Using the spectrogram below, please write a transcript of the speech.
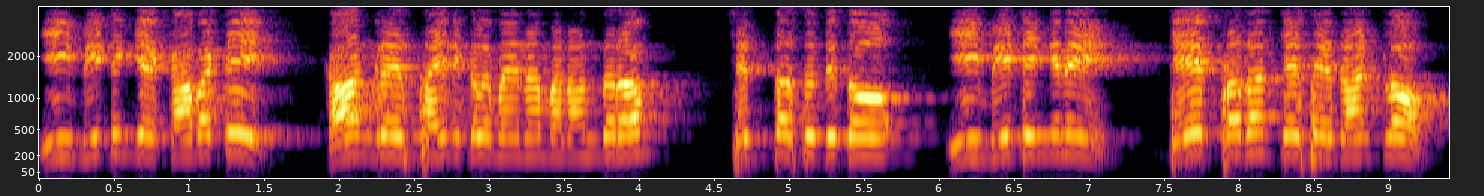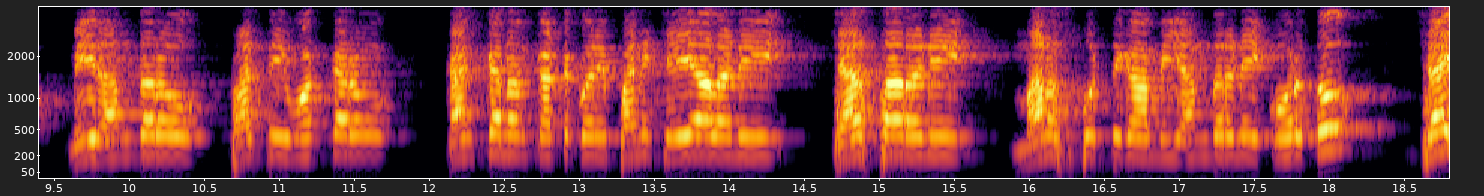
ఈ మీటింగే కాబట్టి కాంగ్రెస్ సైనికులమైన మనందరం చిత్తశుద్ధితో ఈ మీటింగ్ని జయప్రదం చేసే దాంట్లో మీరందరూ ప్రతి ఒక్కరూ కంకణం కట్టుకొని పని చేయాలని చేస్తారని మనస్ఫూర్తిగా మీ అందరినీ కోరుతూ జై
